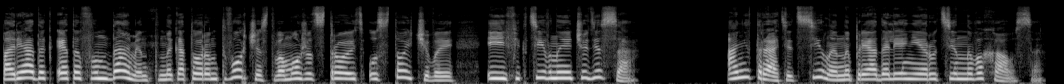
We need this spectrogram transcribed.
Порядок — это фундамент, на котором творчество может строить устойчивые и эффективные чудеса, а не тратить силы на преодоление рутинного хаоса.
